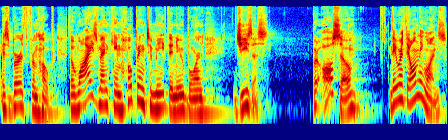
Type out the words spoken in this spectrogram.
is birthed from hope. The wise men came hoping to meet the newborn Jesus. But also, they weren't the only ones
